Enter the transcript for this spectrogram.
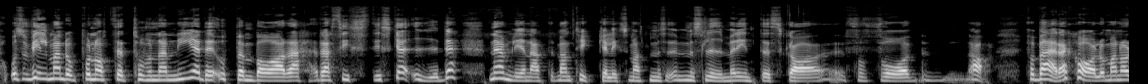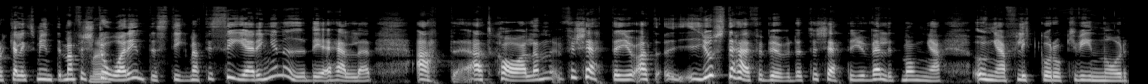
Och så vill man då på något sätt tona ner det uppenbara rasistiska i det. Nämligen att man tycker liksom att mus- muslimer inte ska få, få, ja, få bära sjal och man orkar liksom inte, man förstår inte stigmatiseringen i det heller. Att, att sjalen försätter ju, att just det här förbudet försätter ju väldigt många unga flickor och kvinnor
